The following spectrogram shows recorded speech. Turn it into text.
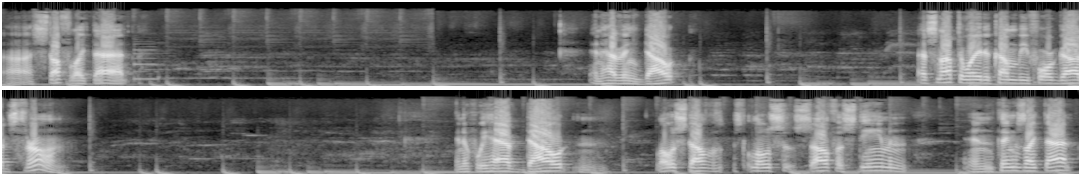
uh, stuff like that. And having doubt. That's not the way to come before God's throne. And if we have doubt and low self low self esteem and and things like that,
